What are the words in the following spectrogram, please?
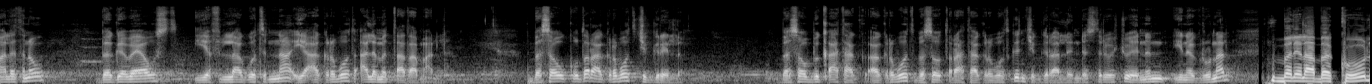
ማለት ነው? በገበያ ውስጥ የፍላጎትና የአቅርቦት አለመጣጣም አለ። በሰው ቁጥር አቅርቦት ችግር የለም። በሰው ብቃት አቅርቦት፣ በሰው ጥራት አቅርቦት ግን ችግር አለ። ኢንዱስትሪዎቹ ይህንን ይነግሩናል። በሌላ በኩል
